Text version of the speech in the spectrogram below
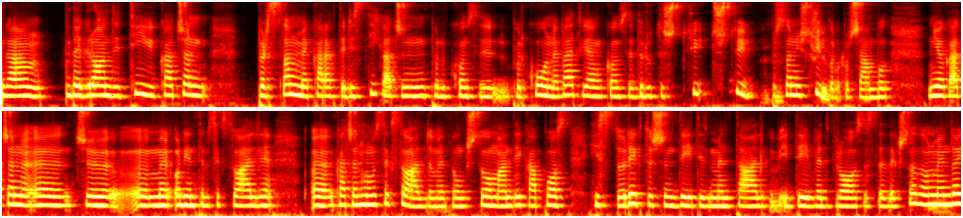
nga background-i i tij ka qenë person me karakteristika që në për, për kohën e vet janë konsideru të shty, shtyp, person i shtypur për shembull. Një, ka qenë që me orientim seksual ka qenë homoseksual, domethonë kështu, mandej ka pas historik të shëndetit mental, ide vetëvrasëse edhe kështu, dhe unë mendoj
